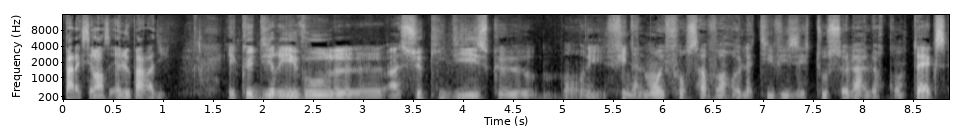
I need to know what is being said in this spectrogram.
par excellence est le paradis. Et que diriez-vous euh, à ceux qui disent que bon, finalement il faut savoir relativiser tout cela à leur contexte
